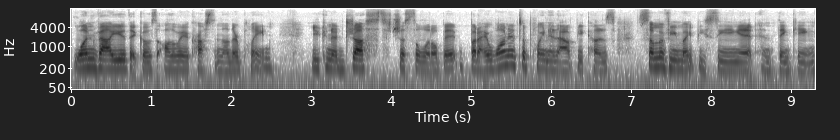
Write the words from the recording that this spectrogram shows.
one value that goes all the way across another plane. You can adjust just a little bit, but I wanted to point it out because some of you might be seeing it and thinking,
